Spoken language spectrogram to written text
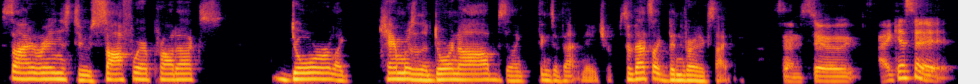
sirens to software products door like cameras on the doorknobs and like things of that nature. So that's like been very exciting. So, so i guess it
